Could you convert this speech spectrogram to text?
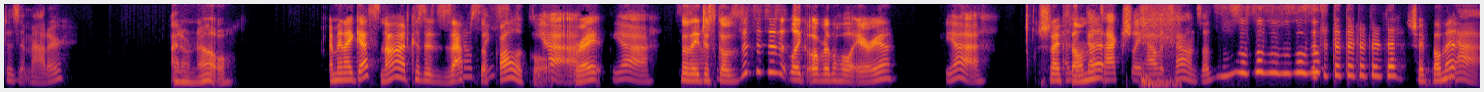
does it matter I don't know. I mean, I guess not because it zaps the think so. follicle, Yeah. right? yeah So they just go like over the whole area. yeah Should I film that's it? actually how it sounds Should I film it? yeah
